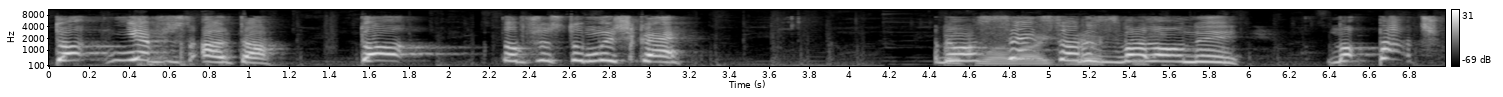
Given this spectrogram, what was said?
To nie przez Alta! To, to przez tą myszkę! No ma ma sensor zwalony! No patrz!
